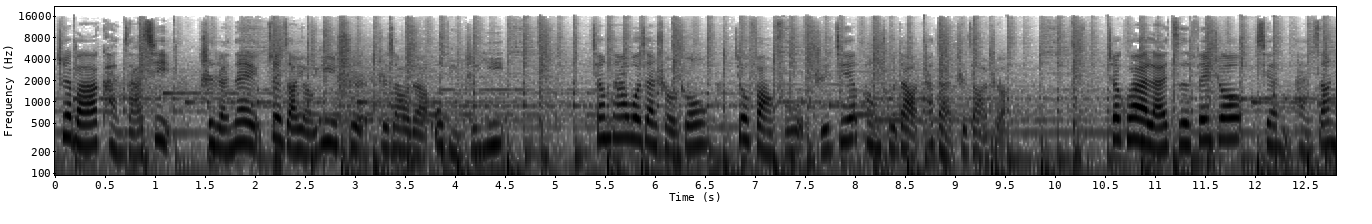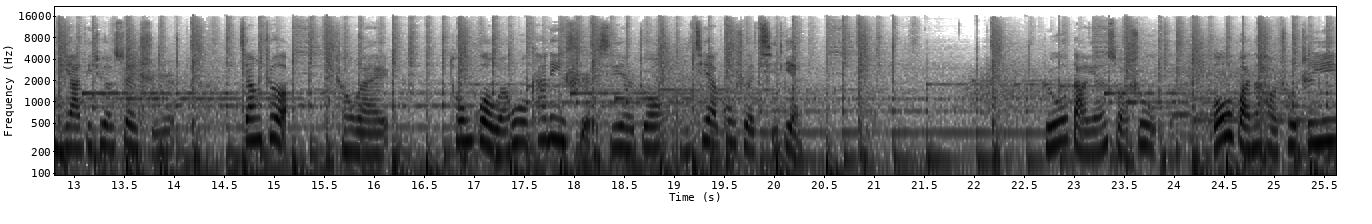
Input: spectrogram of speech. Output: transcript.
这把砍砸器是人类最早有意识制造的物品之一，将它握在手中，就仿佛直接碰触到它的制造者。这块来自非洲现坦桑尼亚地区的碎石，将这成为通过文物看历史系列中一切故事的起点。如导言所述，博物馆的好处之一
